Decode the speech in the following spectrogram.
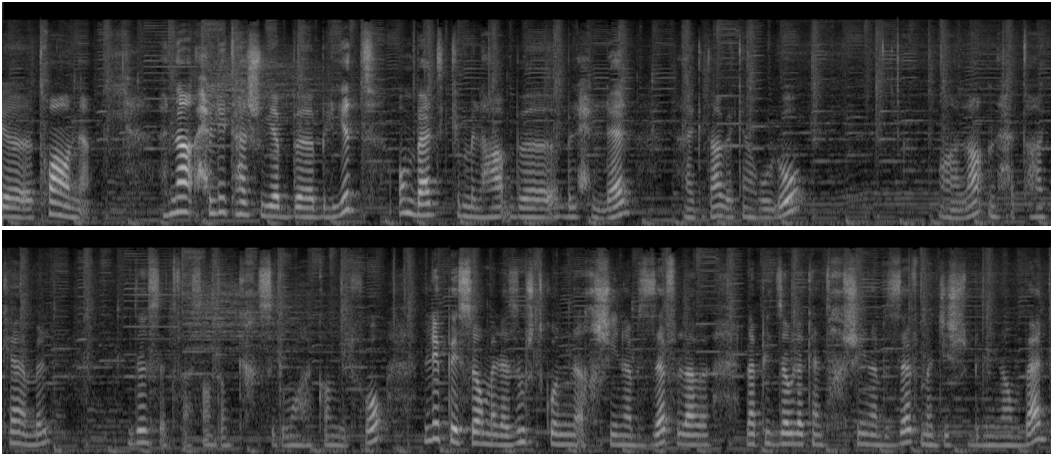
3 euh, en 1. je vais ومن بعد كملها بالحلال هكذا باه كنقولوا فوالا نحطها كامل دو سيت فاصون دونك خصقموها كوم لي بيسور ما لازمش تكون خشينه بزاف la la pizza ولا كانت خشينه بزاف ما تجيش بنينه من بعد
